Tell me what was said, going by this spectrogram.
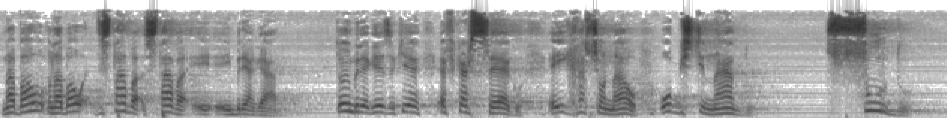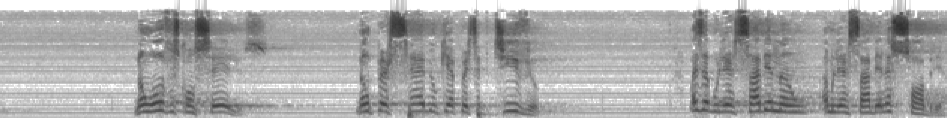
Nabal, Nabal estava, estava embriagado. Então a embriaguez aqui é, é ficar cego, é irracional, obstinado, surdo, não ouve os conselhos, não percebe o que é perceptível. Mas a mulher sábia não, a mulher sábia ela é sóbria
